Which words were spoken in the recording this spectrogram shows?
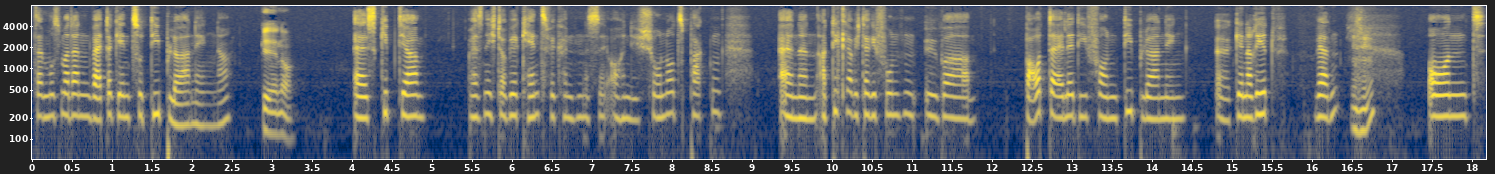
da muss man dann weitergehen zu Deep Learning. Ne? Genau. Es gibt ja, weiß nicht, ob ihr kennt, wir könnten es auch in die Shownotes packen. Einen Artikel habe ich da gefunden über Bauteile, die von Deep Learning äh, generiert werden. Mhm. Und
